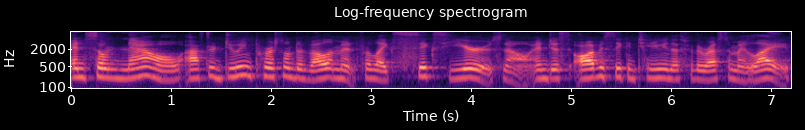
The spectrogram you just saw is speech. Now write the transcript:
and so now, after doing personal development for like six years now, and just obviously continuing this for the rest of my life,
